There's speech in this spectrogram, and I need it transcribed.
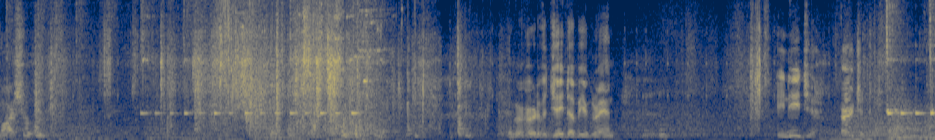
Marshall? Ever heard of a J.W. Grant? Mm-hmm. He needs you, urgently.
